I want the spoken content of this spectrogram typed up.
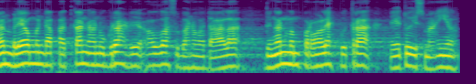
dan beliau mendapatkan anugerah dari Allah Subhanahu wa taala dengan memperoleh putra yaitu Ismail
